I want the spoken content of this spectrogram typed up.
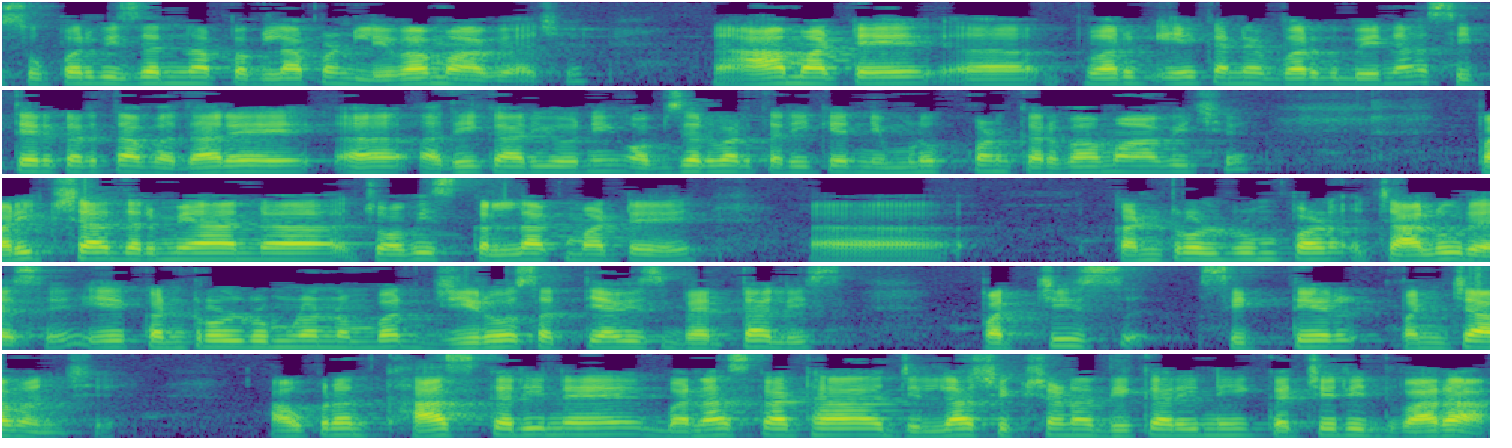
સુપરવિઝનના પગલાં પણ લેવામાં આવ્યા છે. આ માટે વર્ગ એક અને વર્ગ બેના સિત્તેર કરતાં વધારે અધિકારીઓની ઓબ્ઝર્વર તરીકે નિમણૂક પણ કરવામાં આવી છે. પરીક્ષા દરમિયાન ચોવીસ કલાક માટે કંટ્રોલ રૂમ પણ ચાલુ રહેશે. એ કંટ્રોલ રૂમનો નંબર જીરો સત્યાવીસ બેતાલીસ, પચીસ સિત્તેર પંચાવન છે. આ ઉપરાંત ખાસ કરીને બનાસકાંઠા જિલ્લા શિક્ષણ અધિકારીની કચેરી દ્વારા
